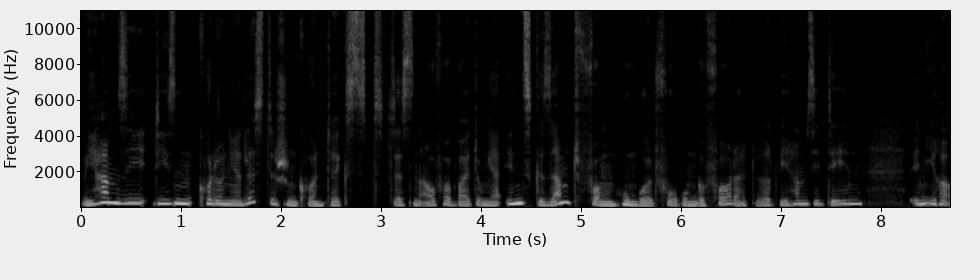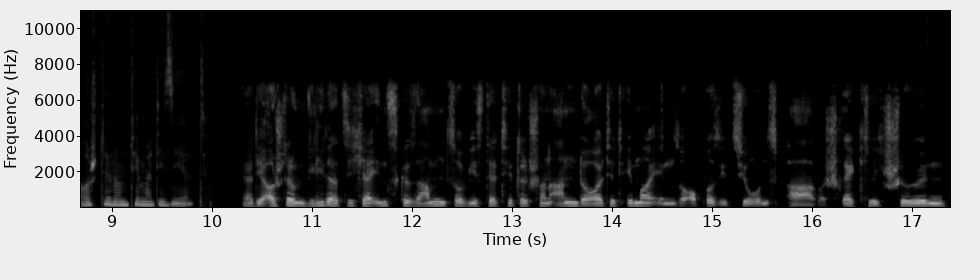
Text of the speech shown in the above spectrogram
Wie haben Sie diesen kolonialistischen Kontext, dessen Aufarbeitung ja insgesamt vom Humboldt-Forum gefordert wird, wird. Wie haben Sie den in Ihrer Ausstellung thematisiert? Ja, die Ausstellung gliedert sich ja insgesamt, so wie es der Titel schon andeutet, immer in so Oppositionspaare, schrecklich schön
